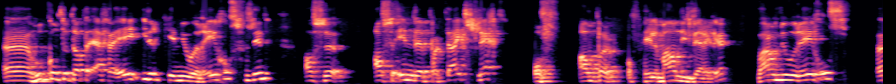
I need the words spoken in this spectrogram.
Eh, hoe komt het dat de FAE iedere keer nieuwe regels verzint als ze, als ze in de praktijk slecht of amper of helemaal niet werken? Waarom nieuwe regels? Eh,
